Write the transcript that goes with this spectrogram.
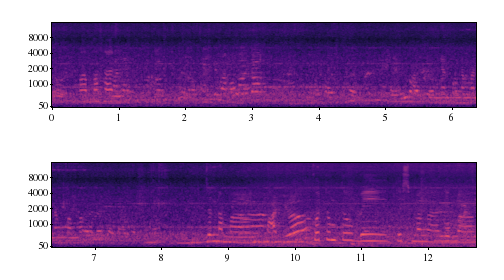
Oh, mamahal. Tingnan mo naman ang mamahal. Ito naman. Kutong tubig. Tapos mga limang.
